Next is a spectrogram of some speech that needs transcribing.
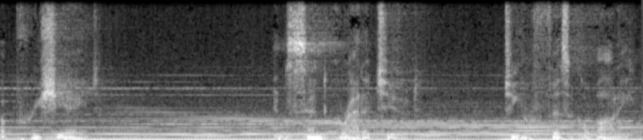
appreciate, and send gratitude to your physical body.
